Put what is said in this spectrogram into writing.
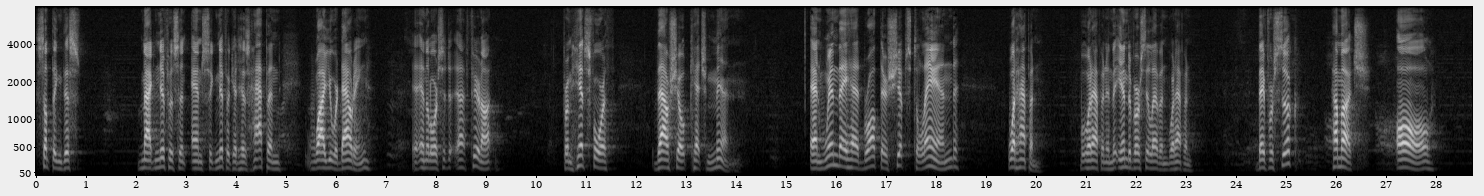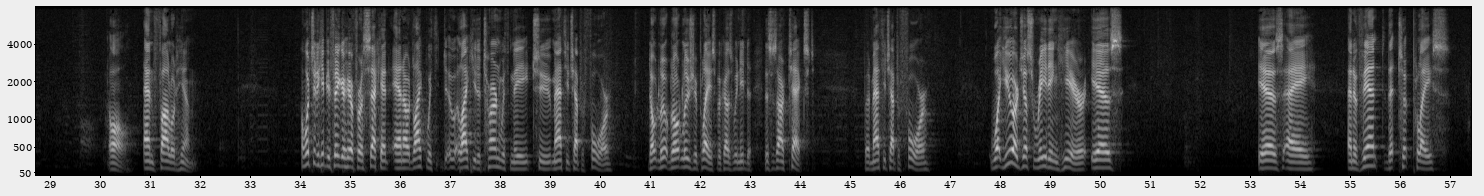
something this magnificent and significant has happened while you were doubting. And the Lord said, uh, Fear not. From henceforth, thou shalt catch men. And when they had brought their ships to land, what happened? What happened? In the end of verse 11, what happened? They forsook how much? All. All. And followed him. I want you to keep your finger here for a second, and I would like, with, like you to turn with me to Matthew chapter 4. Don't, don't lose your place because we need to, this is our text. But Matthew chapter 4, what you are just reading here is, is a, an event that took place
